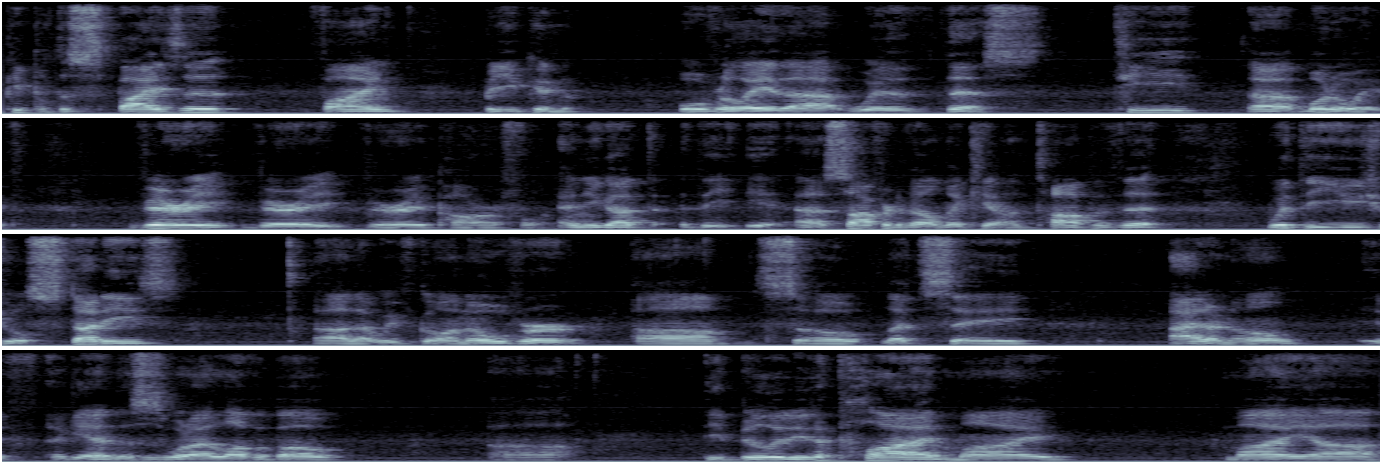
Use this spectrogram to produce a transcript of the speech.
People despise it, fine, but you can overlay that with this T uh, MotiveWave. Very, very, very powerful. And you got the, the uh, software development kit on top of it with the usual studies uh, that we've gone over. Um, so let's say, I don't know, if again, this is what I love about uh, the ability to apply my my uh,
